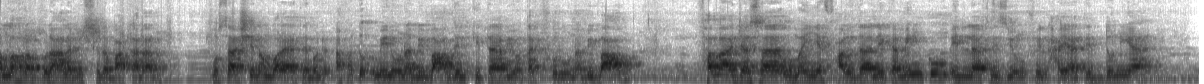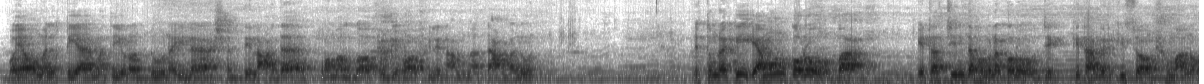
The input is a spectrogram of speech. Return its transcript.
আল্লাহ রাব্বুল আলামিন সূরা বাকারার 85 নম্বর আয়াতে বলেন, আফাতুমিনুনা বিবাদিল কিতাবি ওয়া তাকফুরুনা বিবাদ? ফামা জাযাউ মান ইয়াফআলু যালিকা মিনকুম ইল্লা খিজিয়ুন ফিল হায়াতিদ দুনিয়া ইয়াউমাল কিয়ামাতি ইউরাদ্দুনা ইলা আশাদ্দিল আযাব ওয়া মাল্লাহু বিগাফিলিন আম্মা তা'মালুন. যে তোমরা কি এমন করো বা এটা চিন্তা ভাবনা করো যে কিতাবের কিছু অংশ মানো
